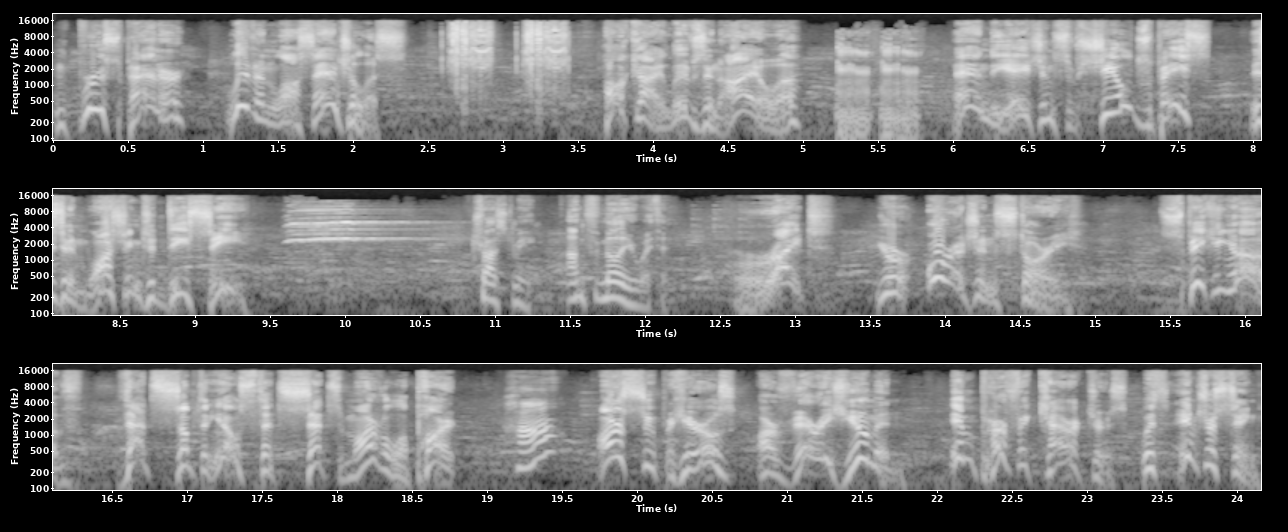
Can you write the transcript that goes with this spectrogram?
and Bruce Banner live in Los Angeles. Hawkeye lives in Iowa, and the Agents of S.H.I.E.L.D.'s base is in Washington, D.C. Trust me, I'm familiar with it. Right, your origin story. Speaking of, that's something else that sets Marvel apart. Huh? Our superheroes are very human, imperfect characters with interesting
